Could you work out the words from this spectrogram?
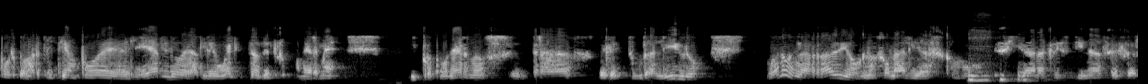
por tomarte tiempo de leerlo, de darle vueltas, de proponerme y proponernos entradas de lectura al libro. Bueno, en la radio, Los Solalias, como decía Ana Cristina Cefer,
